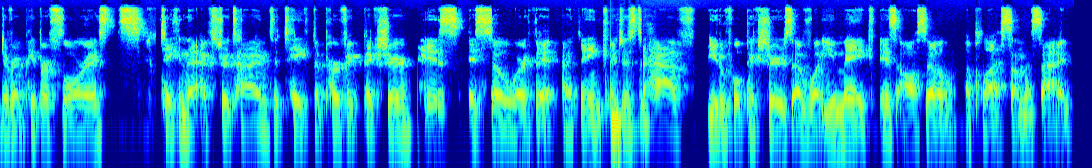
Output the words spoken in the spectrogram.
different paper florists, taking that extra time to take the perfect picture is is so worth it, I think. And just to have beautiful pictures of what you make is also a plus on the side.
